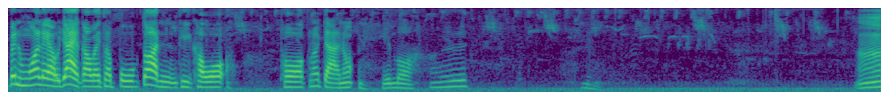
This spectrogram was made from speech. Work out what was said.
เป็นหัวแล้วย้ายก็ไว้ถ้าปลูกต้นที่เขาทอกเนาะจ่าเนาะเห็นบ่อ่า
